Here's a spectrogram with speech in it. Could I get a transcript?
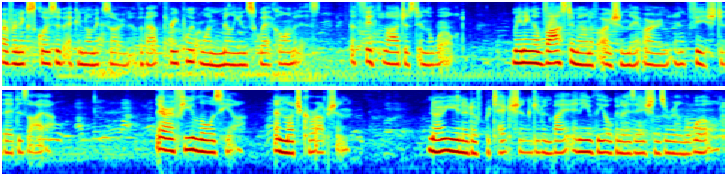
over an exclusive economic zone of about 3.1 million square kilometres, the fifth largest in the world, meaning a vast amount of ocean they own and fish to their desire. There are few laws here, and much corruption. No unit of protection given by any of the organisations around the world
